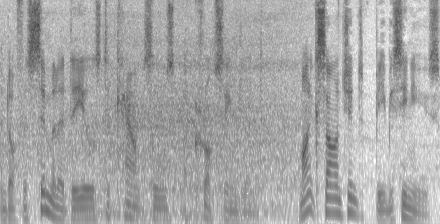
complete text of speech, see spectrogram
and offer similar deals to councils across England. Mike Sergeant, BBC News.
